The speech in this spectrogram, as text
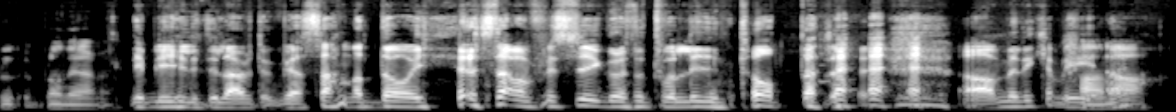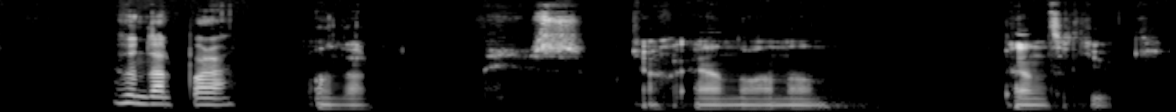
Bl- Blondera mig. Det blir ju lite larvigt. Vi har samma dojor, samma frisyr, går som två lintottar. ja, men det kan bli... Fan, Ja. Hundvalp bara. Undrar. Mys. Kanske en och annan penselkuk.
